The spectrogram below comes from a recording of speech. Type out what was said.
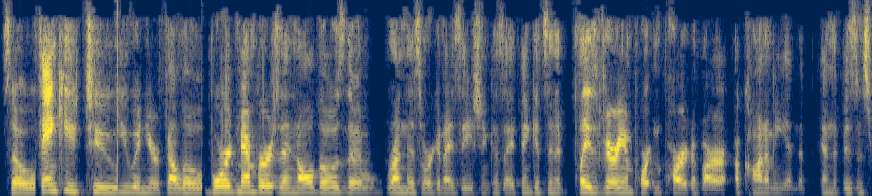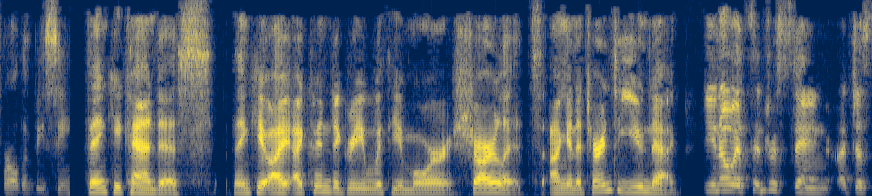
So thank you to you and your fellow board members and all those that run this organization because I think it's in, it plays a very important part of our economy and the and the business world in BC. Thank you, Candace. Thank you. I, I couldn't agree with you more. Charlotte, I'm going to turn to you next. You know, it's interesting. Uh, just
